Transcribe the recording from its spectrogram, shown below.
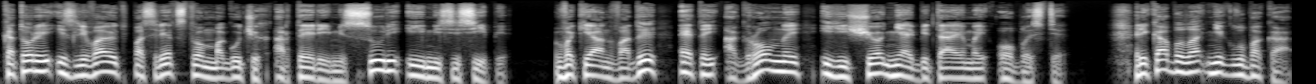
которые изливают посредством могучих артерий Миссури и Миссисипи в океан воды этой огромной и еще необитаемой области. Река была не глубока,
